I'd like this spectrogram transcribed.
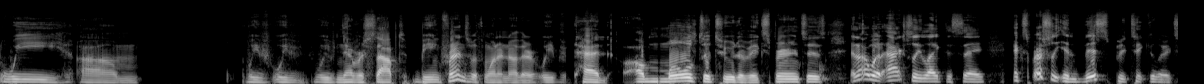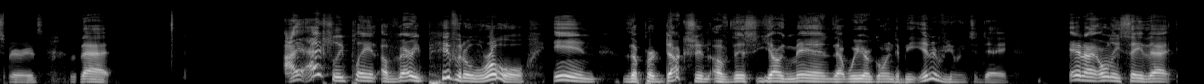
we um, we've we've we've never stopped being friends with one another. We've had a multitude of experiences, and I would actually like to say, especially in this particular experience, that I actually played a very pivotal role in the production of this young man that we are going to be interviewing today. And I only say that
